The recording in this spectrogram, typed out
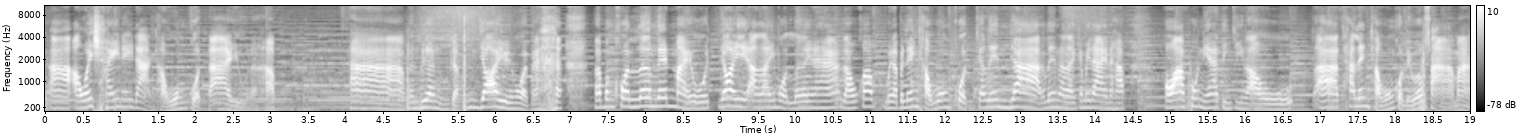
ๆเอาไว้ใช้ในด่านเขาวงกดได้อยู่นะครับ ถ้าเพื่อนๆจะเพิ่งย่อยไปหมดนะแล้วบางคนเริ่มเล่นใหม่โอ้ย่อยอะไรหมดเลยนะฮะเราก็เวลาไปเล่นเขาวงกดจะเล่นยากเล่นอะไรก็ไม่ได้นะครับ เพราะว่าพวกนี้จริงๆเราถ้าเล่นเขาวงกดเลเวลสามอะ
